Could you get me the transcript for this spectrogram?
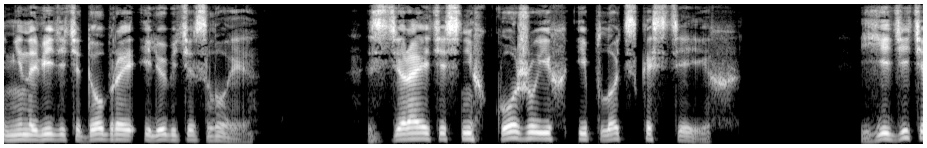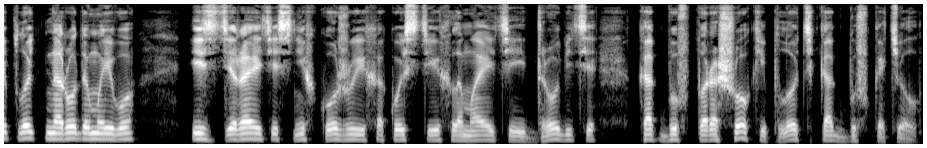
ненавидите доброе и любите злое. Сдираете с них кожу их и плоть с костей их. Едите плоть народа моего и сдираете с них кожу их, а кости их ломаете и дробите, как бы в порошок и плоть, как бы в котел.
